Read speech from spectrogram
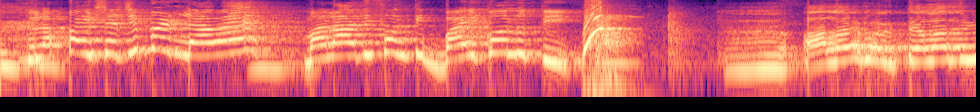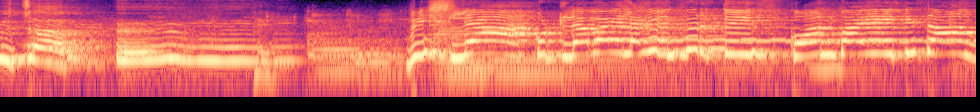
तुला पैशाची पडल्यावर मला आधी सांगती बाई कोण होती? आलाय बघ त्यालाच विचार. विश्ल्या कुठल्या बाईला घेऊन फिरतोयस? कोण बाई आहे ती सांग.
